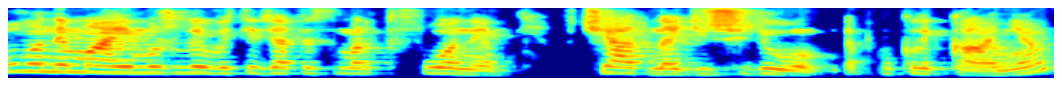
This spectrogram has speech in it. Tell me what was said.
Кого немає можливості взяти смартфони, в чат надішлю покликання.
